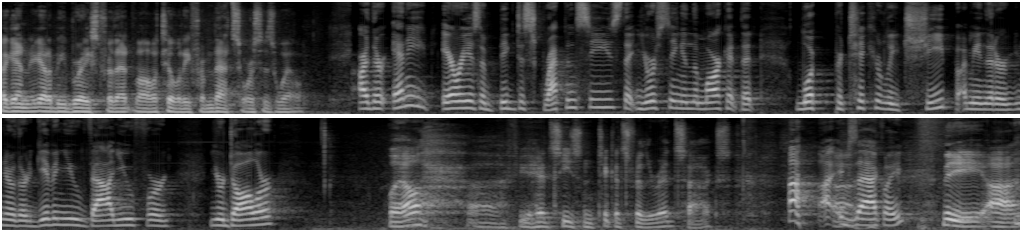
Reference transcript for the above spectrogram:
again, you got to be braced for that volatility from that source as well. Are there any areas of big discrepancies that you're seeing in the market that look particularly cheap? I mean, that are you know they're giving you value for your dollar. Well, uh, if you had season tickets for the Red Sox, Uh, exactly. The uh,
